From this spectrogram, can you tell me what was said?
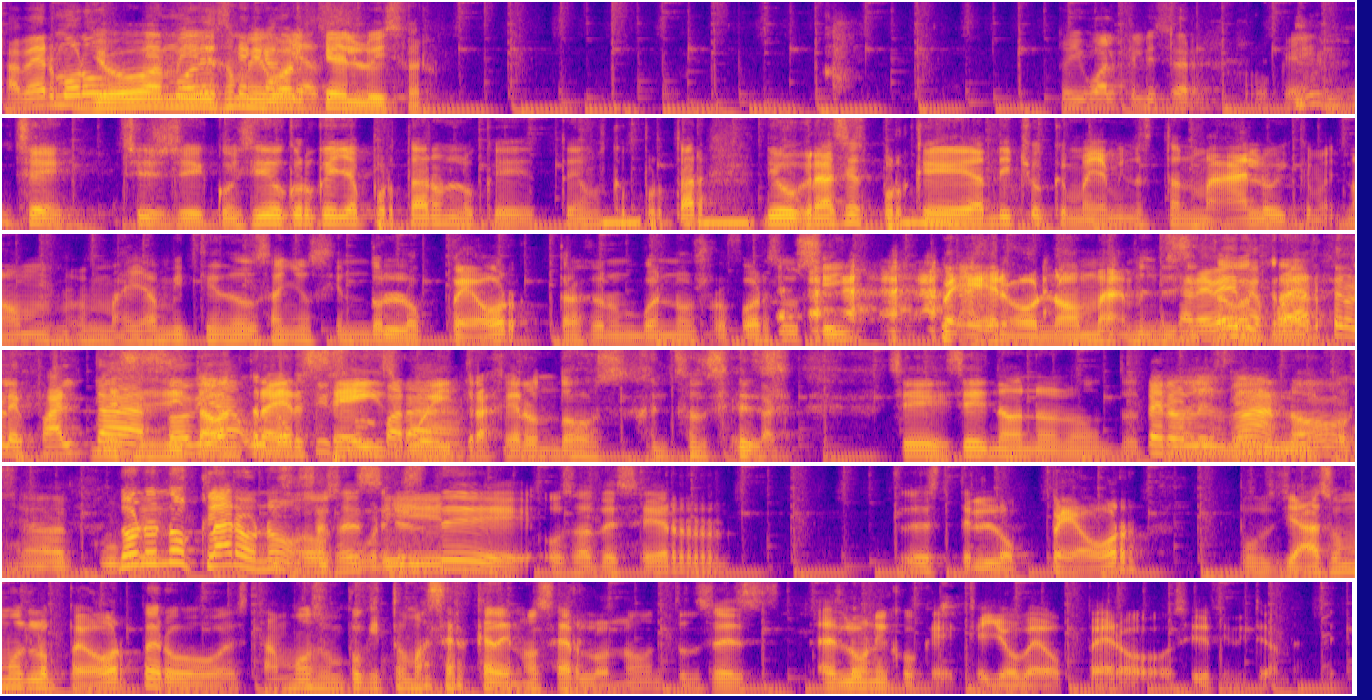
A ver, Moro. Yo a mí déjame igual que Luis Fer. Estoy igual que Luis ¿ok? Sí, sí, sí, coincido. Creo que ya aportaron lo que tenemos que aportar. Digo, gracias porque han dicho que Miami no es tan malo y que no, Miami tiene dos años siendo lo peor. Trajeron buenos refuerzos, sí, pero no mames. Se debe mejorar, pero le falta. Necesitaban traer seis, güey, y trajeron dos. Entonces. Sí, sí, no, no, no. Pero les da, ¿no? O sea, no, no, no, claro, no. O sea, es, de, o sea, de ser este, lo peor, pues ya somos lo peor, pero estamos un poquito más cerca de no serlo, ¿no? Entonces, es lo único que, yo veo, pero sí, definitivamente.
